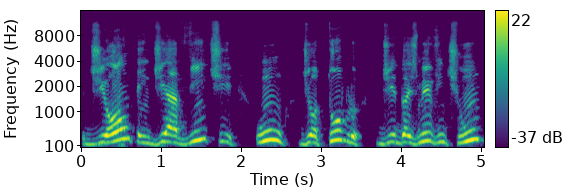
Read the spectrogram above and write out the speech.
de ontem, dia 21 de outubro de 2021,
